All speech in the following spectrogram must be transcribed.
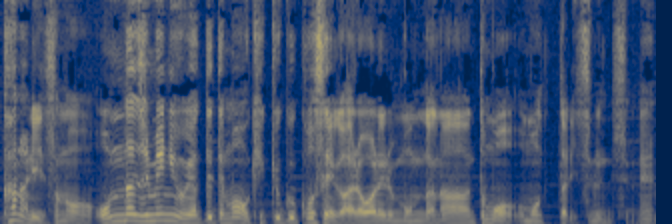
かなりその同じメニューをやってても結局個性が現れるもんだなとも思ったりするんですよね。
